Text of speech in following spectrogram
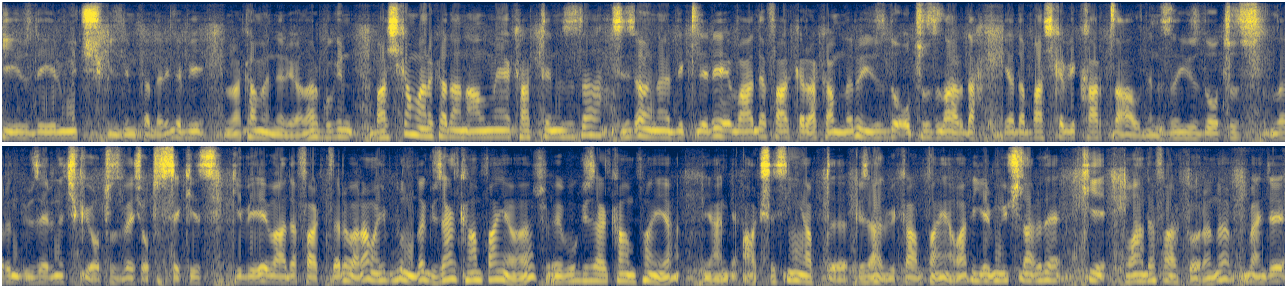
%23 bildiğim kadarıyla bir rakam öneriyorlar. Bugün başka markadan almaya kalktığınızda size önerdikleri vade farkı rakamları %30'larda ya da başka bir kartla aldığınızda %30'ların üzerine çıkıyor. 35, 38 gibi vade farkları var ama bunda güzel kampanya var ve bu güzel kampanya yani Akses'in yaptığı güzel bir kampanya var. 23'lerdeki vade farkı oranı bence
